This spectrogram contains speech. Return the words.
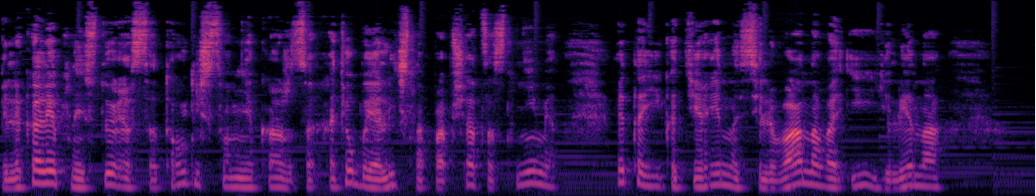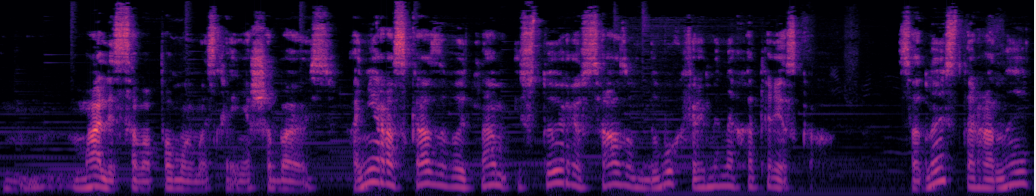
великолепная история сотрудничества, мне кажется. Хотел бы я лично пообщаться с ними. Это Екатерина Сильванова и Елена Малисова, по-моему, если я не ошибаюсь, они рассказывают нам историю сразу в двух временных отрезках. С одной стороны,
